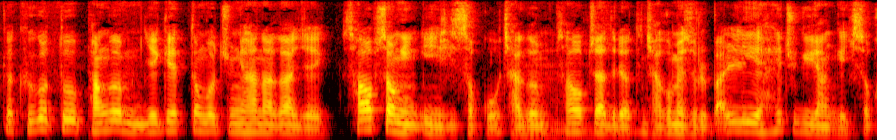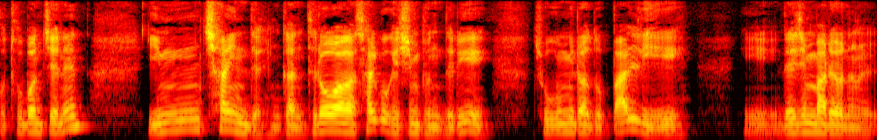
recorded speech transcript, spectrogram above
그러니까 그것도 방금 얘기했던 것 중에 하나가 이제 사업성이 있었고 자금 음. 사업자들의 어떤 자금 회수를 빨리 해주기 위한 게 있었고 두 번째는 임차인들 그러니까 들어와 살고 계신 분들이 조금이라도 빨리 이내 집 마련을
